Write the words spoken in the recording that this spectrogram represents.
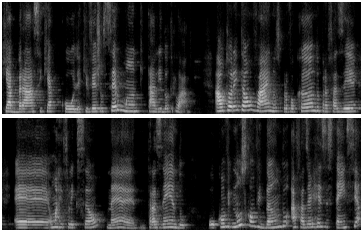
que abrace, que acolha, que veja o ser humano que está ali do outro lado. A autora, então, vai nos provocando para fazer é, uma reflexão, né, trazendo, o, nos convidando a fazer resistência,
